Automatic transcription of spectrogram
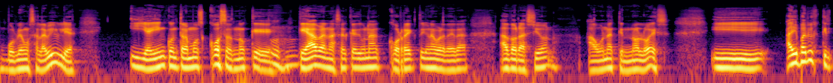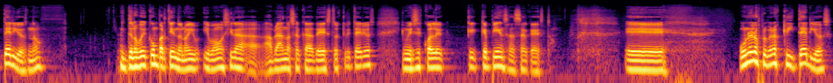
volvemos a la Biblia y ahí encontramos cosas, ¿no? Que, que hablan acerca de una correcta y una verdadera adoración a una que no lo es. Y hay varios criterios, ¿no? Y te los voy compartiendo, ¿no? Y, vamos a ir hablando acerca de estos criterios y me dices cuál, qué, piensas acerca de esto. Eh, uno de los primeros criterios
